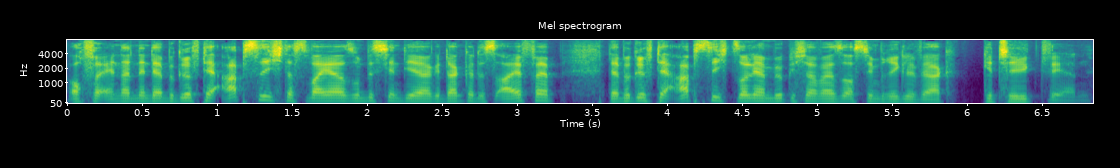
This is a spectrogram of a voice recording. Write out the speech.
auch verändern, denn der Begriff der Absicht, das war ja so ein bisschen der Gedanke des IFAB, der Begriff der Absicht soll ja möglicherweise aus dem Regelwerk getilgt werden.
